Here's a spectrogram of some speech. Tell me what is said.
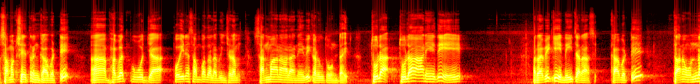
సమక్షేత్రం కాబట్టి భగవత్ పూజ పోయిన సంపద లభించడం సన్మానాలు అనేవి కలుగుతూ ఉంటాయి. తుల తుల అనేది రవికి నీచ రాశి కాబట్టి తను ఉన్న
